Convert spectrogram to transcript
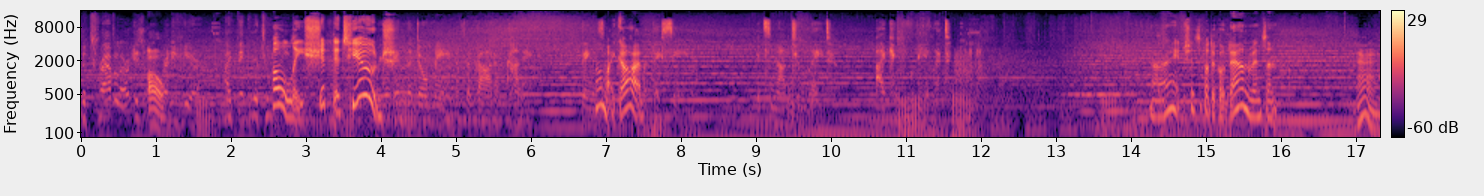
the Traveler is Oh. already here. I think we're too Holy shit, it's huge! In the domain of the God of Cunning. Things Oh my God. What they seem. It's not too late. I can feel it. Alright, shit's about to go down, Vincent. Hmm.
